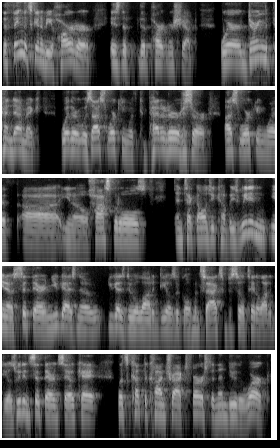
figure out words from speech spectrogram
The thing that's going to be harder is the the partnership, where during the pandemic. Whether it was us working with competitors or us working with, uh, you know, hospitals, and technology companies we didn't you know sit there and you guys know you guys do a lot of deals at goldman sachs and facilitate a lot of deals. We didn't sit there and say okay let's cut the contract first and then do the work.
